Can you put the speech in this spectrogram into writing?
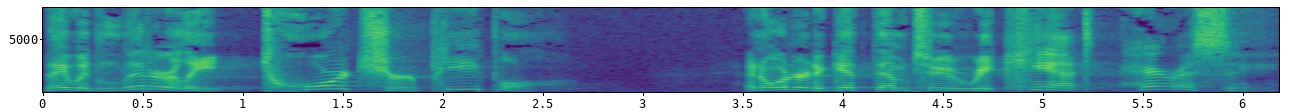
They would literally torture people in order to get them to recant heresy.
